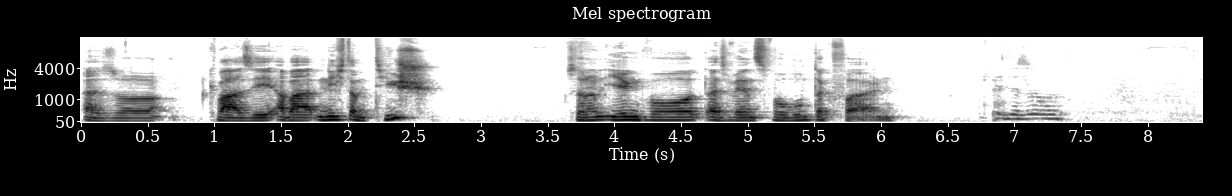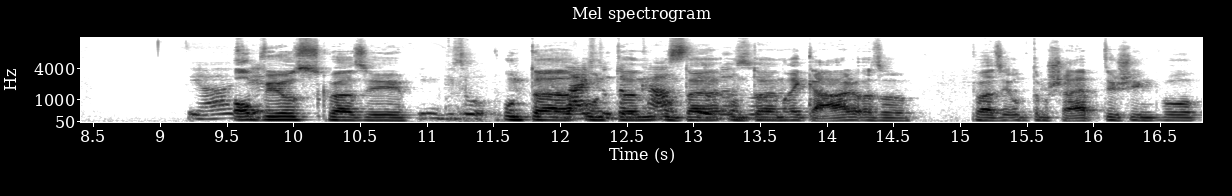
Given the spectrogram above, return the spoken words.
Also quasi, aber nicht am Tisch, sondern irgendwo, als wären es wo runtergefallen. Also so. Ja, ich Obvious quasi so. unter, unter, unter, oder unter so. ein Regal, also quasi unterm Schreibtisch irgendwo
